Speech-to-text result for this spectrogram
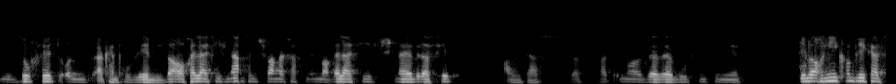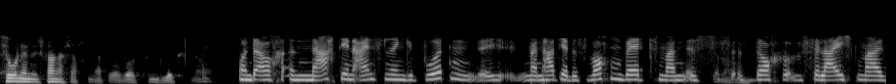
Die ist so fit und gar kein Problem. Die war auch relativ nach den Schwangerschaften immer relativ schnell wieder fit. Also das, das hat immer sehr, sehr gut funktioniert. Die haben auch nie Komplikationen in den Schwangerschaften gehabt oder so, zum Glück. Ne? Und auch äh, nach den einzelnen Geburten, äh, man hat ja das Wochenbett, man ist genau. doch vielleicht mal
